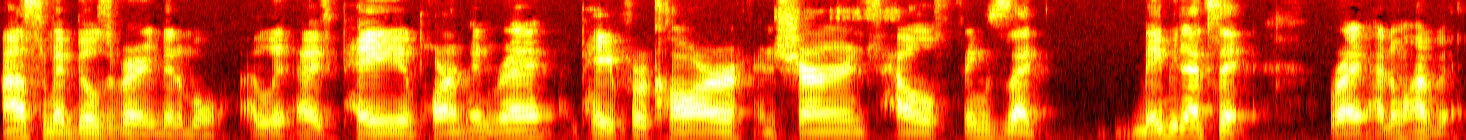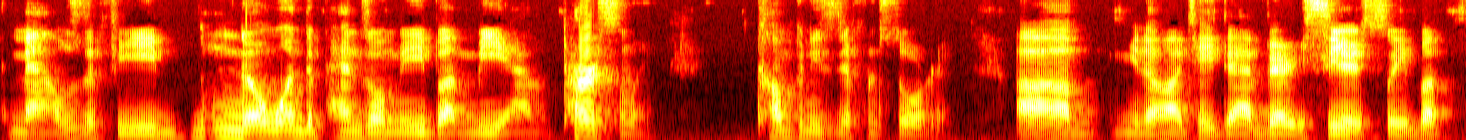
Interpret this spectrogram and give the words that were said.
honestly, my bills are very minimal. I, li- I pay apartment rent, I pay for car, insurance, health, things like that maybe that's it, right? I don't have mouths to feed. No one depends on me but me uh, personally. Company's a different story. Um, you know, I take that very seriously, but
